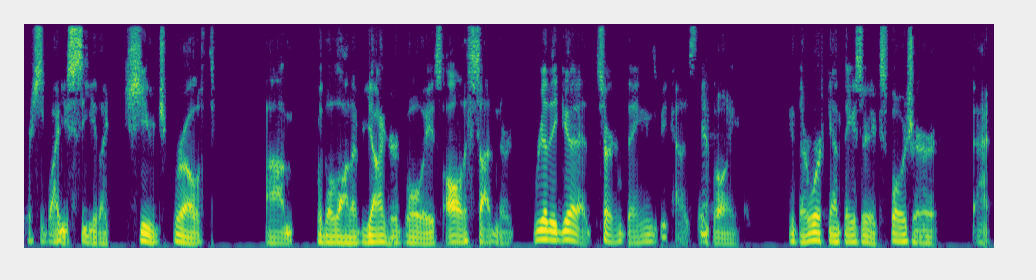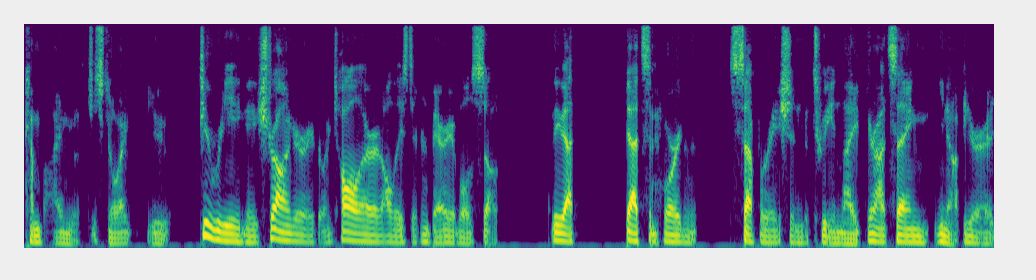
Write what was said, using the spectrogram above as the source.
which is why you see like huge growth um, with a lot of younger goalies. All of a sudden, they're really good at certain things because they're going, they're working on things, their exposure that combined with just going you puberty, getting stronger, growing taller, and all these different variables. So I think that that's important separation between like you're not saying you know if you're a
